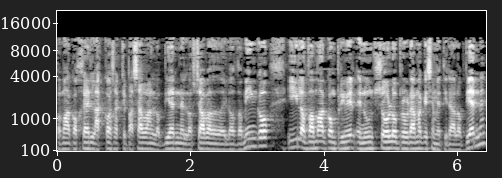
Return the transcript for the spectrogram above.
Vamos a coger las cosas que pasaban los viernes, los sábados y los domingos y los vamos a comprimir en un solo programa que se emitirá los viernes.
